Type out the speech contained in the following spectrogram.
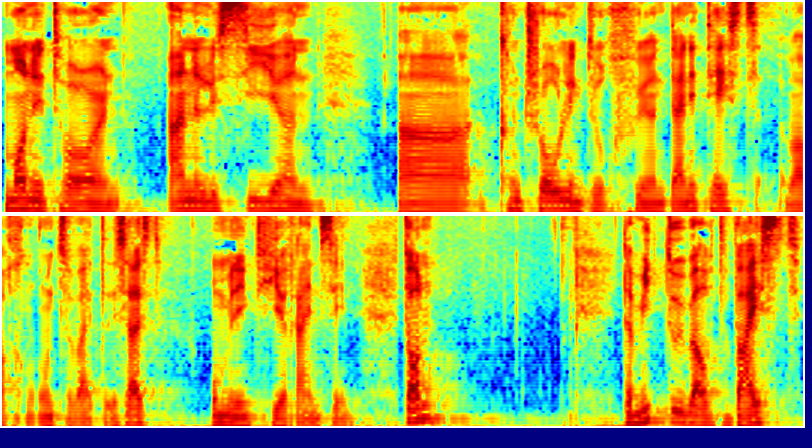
monitoren, analysieren, äh, Controlling durchführen, deine Tests machen und so weiter. Das heißt, unbedingt hier reinsehen. Dann, damit du überhaupt weißt,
